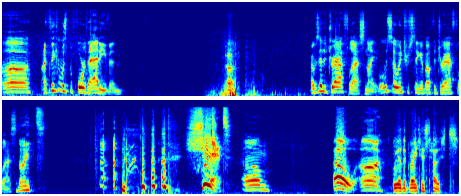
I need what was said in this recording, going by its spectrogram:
Uh, I think it was before that even. Oh, I was at a draft last night. What was so interesting about the draft last night? Shit. Um. Oh, uh, we are the greatest hosts.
